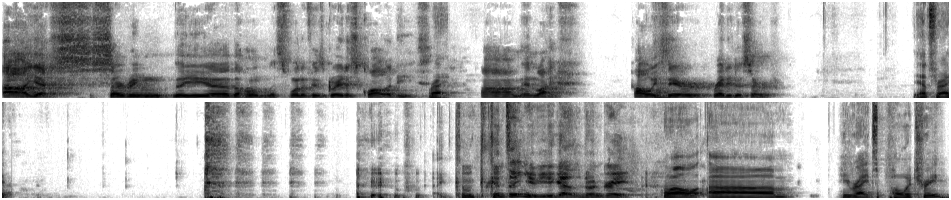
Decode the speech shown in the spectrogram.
Ah, uh, yes, serving the uh, the homeless, one of his greatest qualities, right, um, in life. Always there, ready to serve. That's right. Continue. You guys are doing great. Well, um, he writes poetry.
